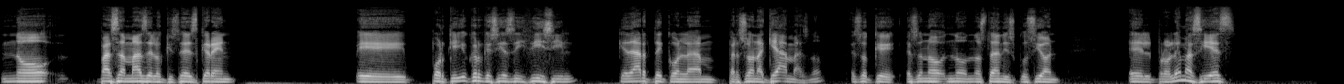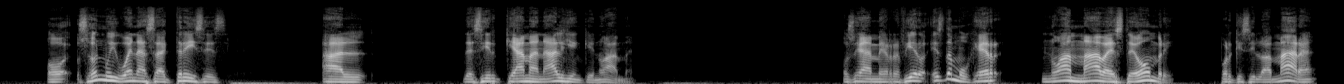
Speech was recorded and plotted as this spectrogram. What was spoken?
No pasa más de lo que ustedes creen. Eh, porque yo creo que sí es difícil quedarte con la persona que amas, ¿no? Eso que eso no, no, no está en discusión. El problema sí es o son muy buenas actrices al decir que aman a alguien que no aman. O sea, me refiero, esta mujer no amaba a este hombre, porque si lo amara,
